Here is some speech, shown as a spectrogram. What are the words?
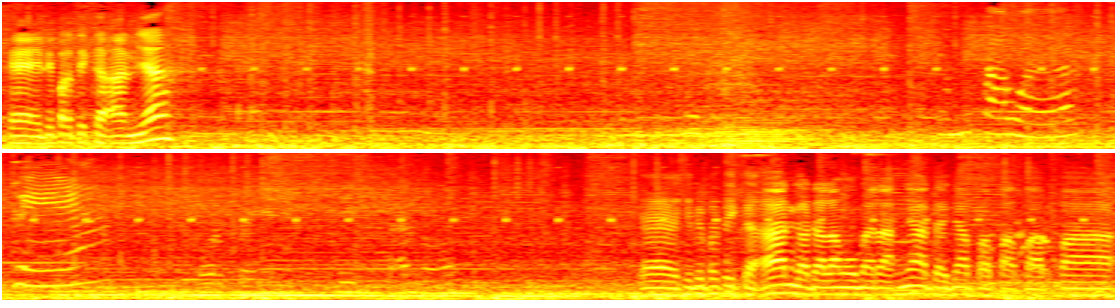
Oke, ini pertigaannya. Oke, sini pertigaan nggak ada lampu merahnya, adanya bapak-bapak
